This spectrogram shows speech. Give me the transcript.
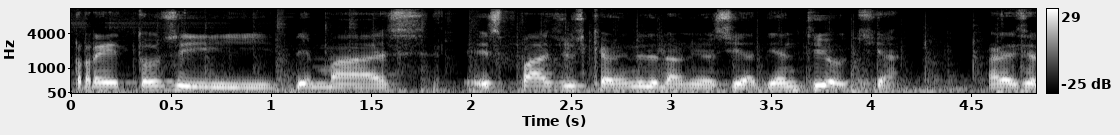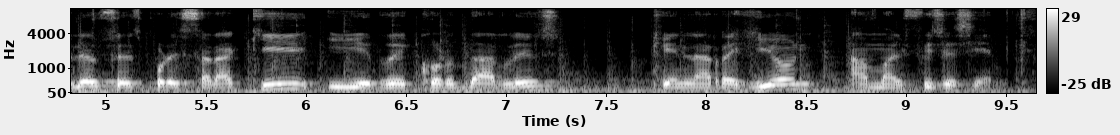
retos y demás espacios que abren desde la Universidad de Antioquia. Agradecerles a ustedes por estar aquí y recordarles que en la región Amalfi se siente.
